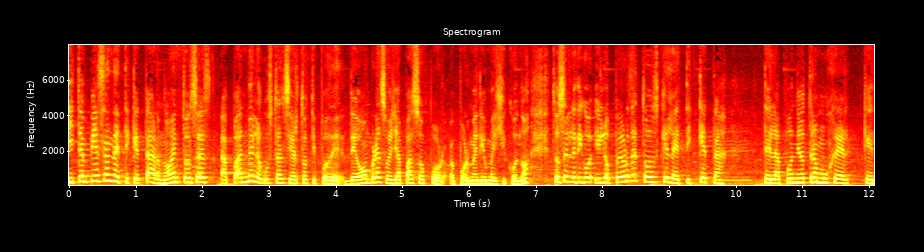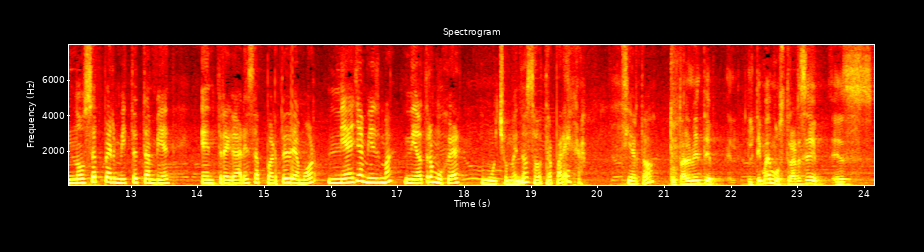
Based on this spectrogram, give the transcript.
y te empiezan a etiquetar, ¿no? Entonces, a Padme le gustan cierto tipo de, hombres o ya pasó por, por medio México, ¿no? Entonces le digo, y lo peor de todo es que la etiqueta te la pone otra mujer que no se permite también entregar esa parte de amor ni a ella misma, ni a otra mujer, y mucho menos a otra pareja, ¿cierto? Totalmente. El, tema de mostrarse es,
